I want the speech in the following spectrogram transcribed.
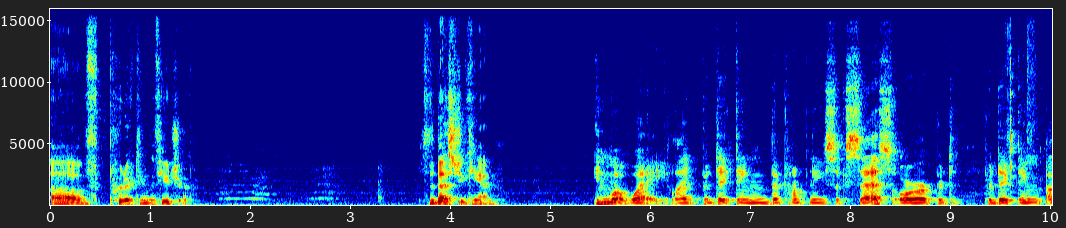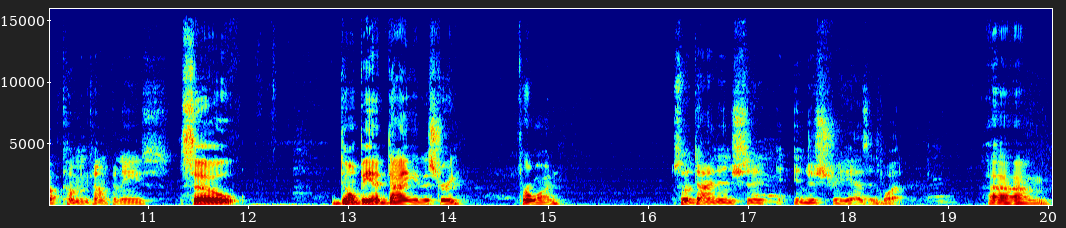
of predicting the future. It's the best you can. In what way? Like predicting the company's success or pred- predicting upcoming companies? So don't be in a dying industry, for one. So dying industry, industry as in what? Um,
